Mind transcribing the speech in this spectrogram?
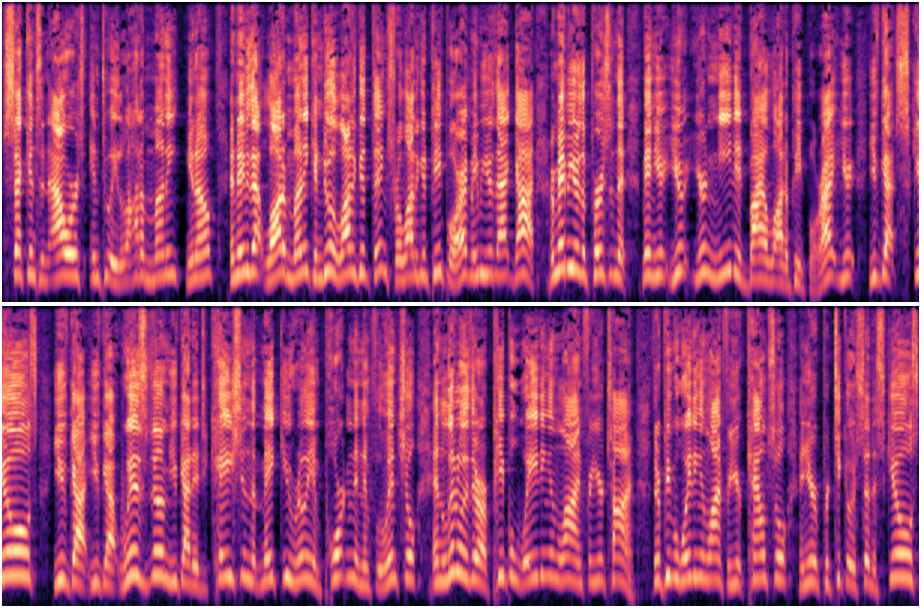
seconds and hours into a lot of money, you know? And maybe that lot of money can do a lot of good things for a lot of good people, all right? Maybe you're that guy. Or maybe you're the person that, man, you're, you're, you're needed by a lot of people, right? you you've got skills, you've got, you've got wisdom, you've got education that make you really important and influential. And literally, there are people waiting in line for your time. There are people people waiting in line for your counsel and your particular set of skills.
